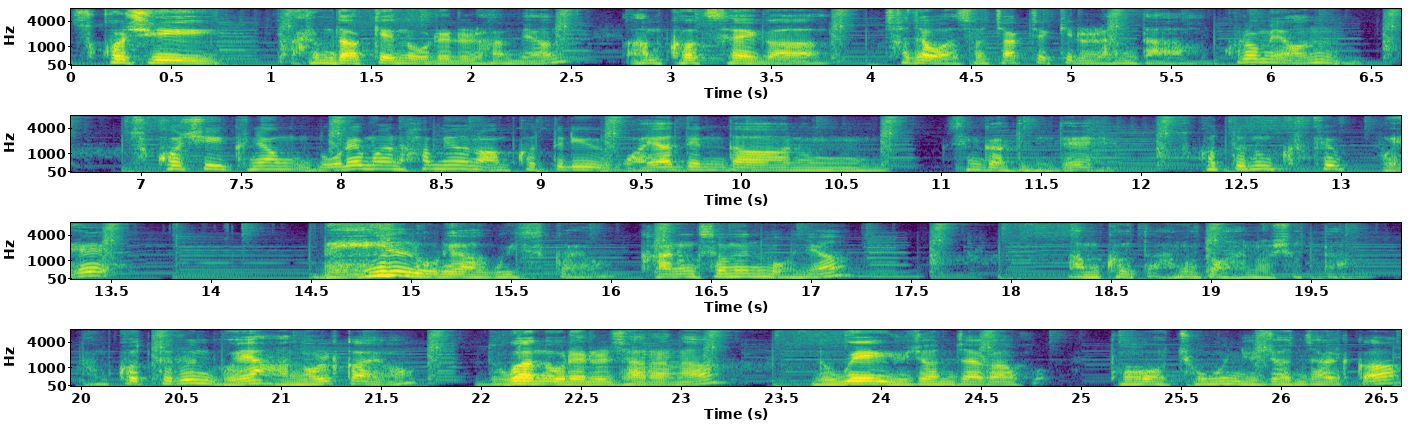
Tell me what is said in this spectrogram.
수컷이 아름답게 노래를 하면 암컷 새가 찾아와서 짝짓기를 한다. 그러면 수컷이 그냥 노래만 하면 암컷들이 와야 된다는 생각인데 수컷들은 그렇게 왜 매일 노래하고 있을까요? 가능성은 뭐냐? 암컷 아무도 안 오셨다. 암컷들은 왜 안 올까요? 누가 노래를 잘하나? 누구의 유전자가 더 좋은 유전자일까?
